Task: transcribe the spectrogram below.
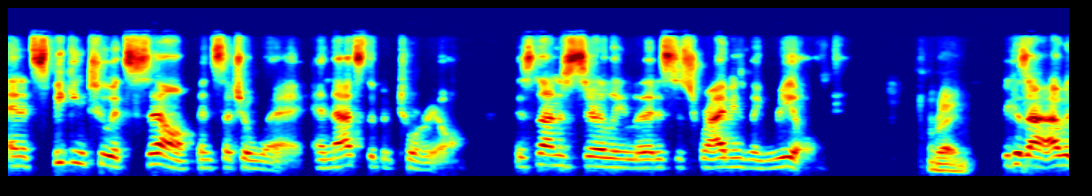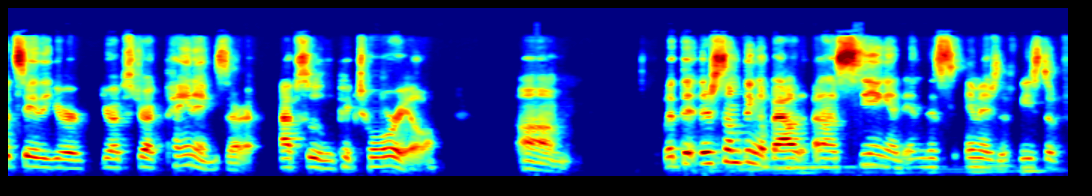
and it's speaking to itself in such a way. And that's the pictorial. It's not necessarily that it's describing something real. Right. Because I, I would say that your your abstract paintings are absolutely pictorial. Um, but th- there's something about I was seeing it in this image, the Feast of,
